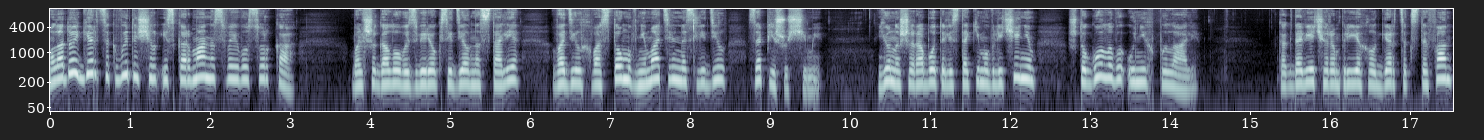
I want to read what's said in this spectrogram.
Молодой герцог вытащил из кармана своего сурка. Большеголовый зверек сидел на столе, водил хвостом, внимательно следил за пишущими. Юноши работали с таким увлечением, что головы у них пылали. Когда вечером приехал герцог Стефан,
